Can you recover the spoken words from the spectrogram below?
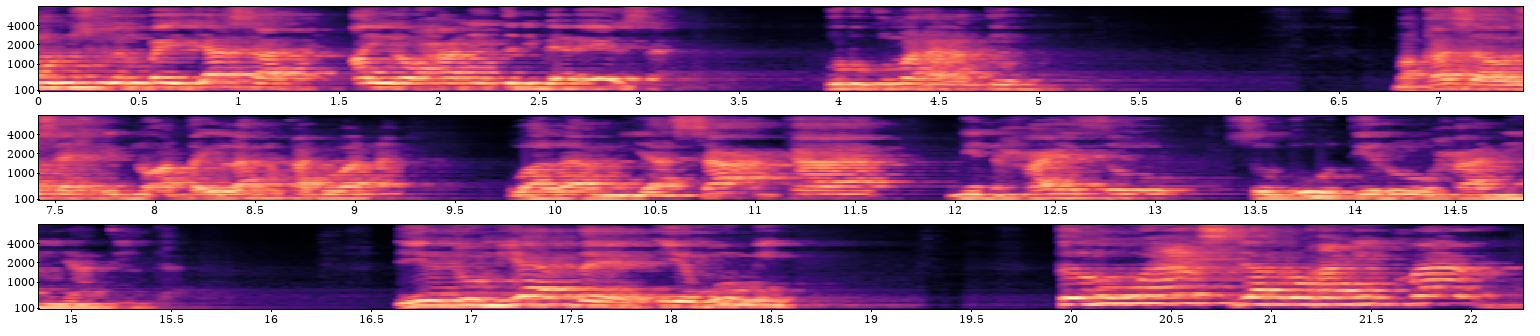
nguruskan baik jasad air rohani itu diberesan. Kudu kumaha tuh maka sahur Syekh Ibnu Athaillah kaduana walam yasa'ka min haitsu subuti ruhaniyatika iya dunia teh iya bumi. Teluas jang rohani mah.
